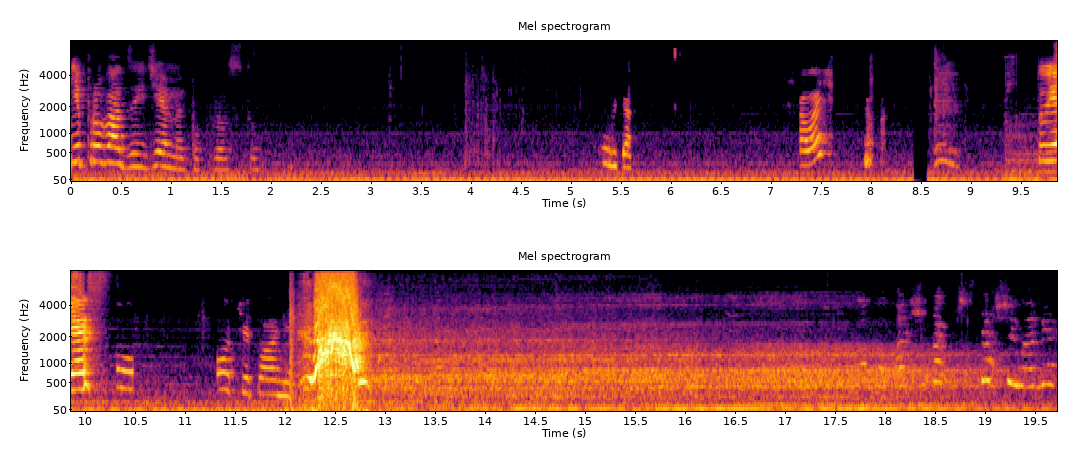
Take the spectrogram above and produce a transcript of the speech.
nie prowadzę, idziemy po prostu. Kurde. Słyszałeś? Tu jest! O, o cię panie. Ale się tak przestraszyłem, jak...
